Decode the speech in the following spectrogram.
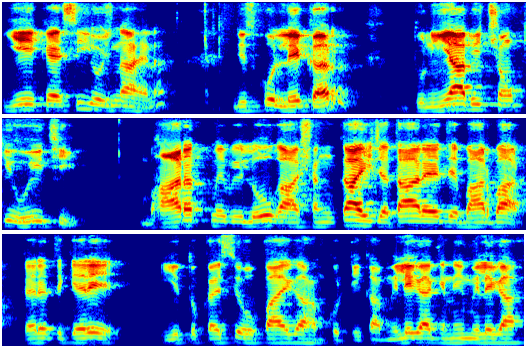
ये एक ऐसी योजना है ना, जिसको लेकर दुनिया भी चौंकी हुई थी। भारत में भी लोग आशंका ही जता रहे थे बार बार कह रहे थे कह रहे ये तो कैसे हो पाएगा? हमको टीका मिलेगा कि नहीं मिलेगा?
